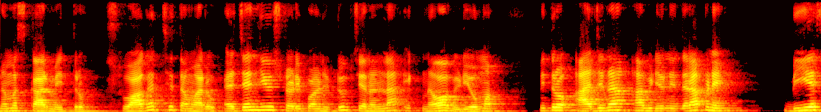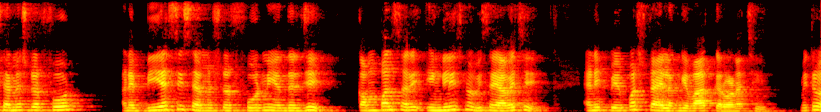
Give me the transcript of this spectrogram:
નમસ્કાર મિત્રો, સ્વાગત છે તમારું એચએનજીયુ સ્ટડી પોઈન્ટ યુટ્યુબ ચેનલના એક નવા વિડીયોમાં. મિત્રો, આજના આ વિડીયોની અંદર આપણે બીએ સેમેસ્ટર ફોર અને બીએસસી સેમેસ્ટર ફોરની અંદર જે કમ્પલસરી ઇંગ્લિશનો વિષય આવે છે, એની પેપર સ્ટાઇલ અંગે વાત કરવાના છીએ. મિત્રો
